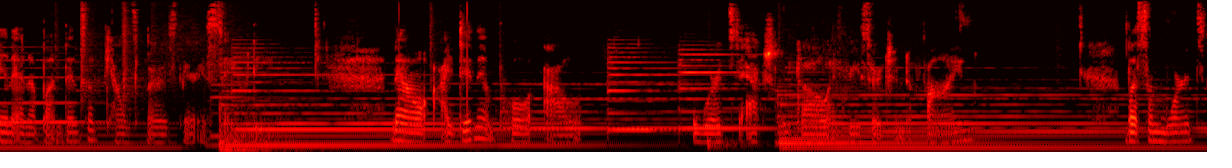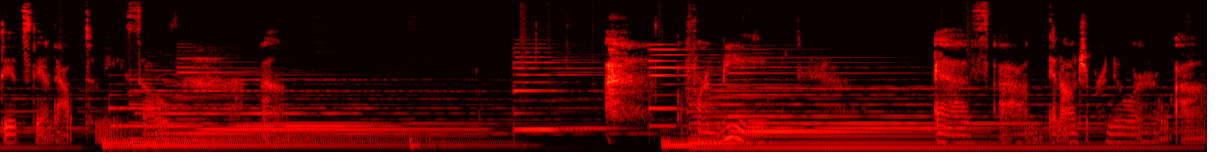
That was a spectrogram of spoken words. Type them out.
in an abundance of counselors, there is safety. Now, I didn't pull out words to actually go and research and define, but some words did stand out to me. So, um, for me, as um, an entrepreneur, um,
